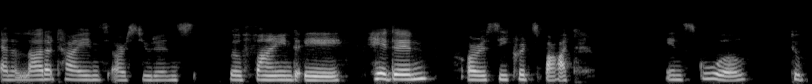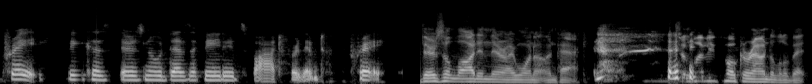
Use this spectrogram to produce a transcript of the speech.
And a lot of times our students will find a hidden or a secret spot in school to pray because there's no designated spot for them to pray. There's a lot in there I want to unpack. so let me poke around a little bit.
